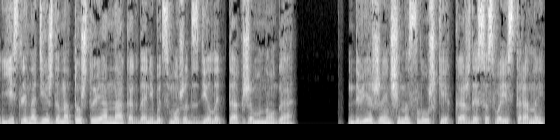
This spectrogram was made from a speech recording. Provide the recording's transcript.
есть ли надежда на то, что и она когда-нибудь сможет сделать так же много. Две женщины-служки, каждая со своей стороны,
